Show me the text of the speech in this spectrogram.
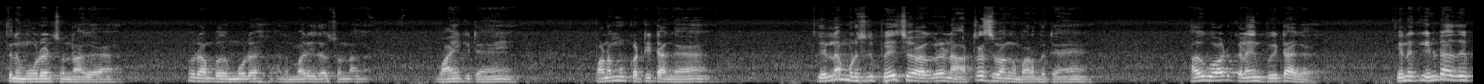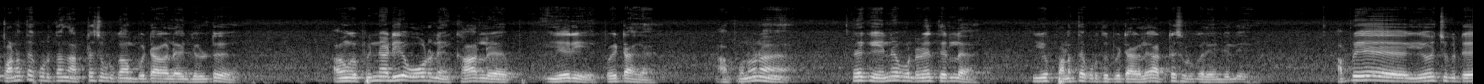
இத்தனை மூடைன்னு சொன்னாங்க. ஒரு ஐம்பது மூடை அந்த மாதிரி ஏதாவது சொன்னாங்க. வாங்கிக்கிட்டேன். பணமும் கட்டிட்டாங்க. எல்லாம் முடிச்சுட்டு பேச்சு வாக்கில் நான் அட்ரஸ் வாங்க மறந்துட்டேன். அது வார்டு கிளம்பி போயிட்டாங்க. எனக்கு என்னடா அது பணத்தை கொடுத்தாங்க அட்ரஸ் கொடுக்காம போயிட்டாங்களேன்னு சொல்லிட்டு அவங்க பின்னாடியே ஓடினேன். காரில் ஏறி போயிட்டாங்க. அப்போனா நான் எனக்கு என்ன பண்ணுறேனே தெரில ஐயோ பணத்தை கொடுத்து போயிட்டாங்களே அட்ரஸ் கொடுக்கலையேன்னு சொல்லி. அப்படியே யோசிச்சுக்கிட்டே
